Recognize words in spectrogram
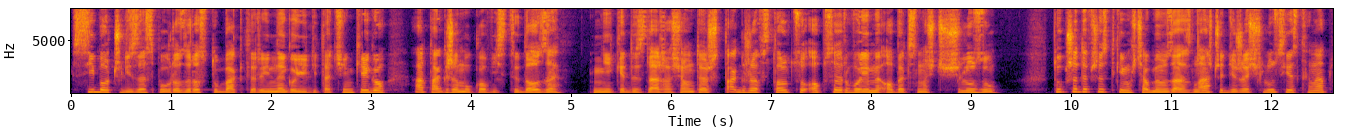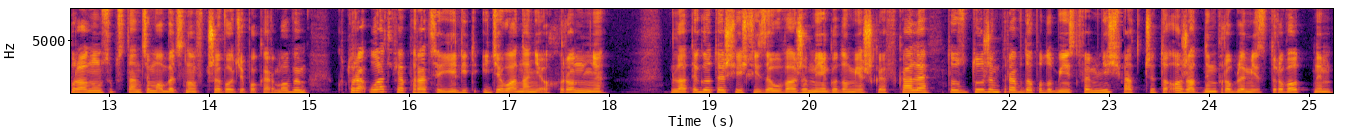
SIBO, czyli zespół rozrostu bakteryjnego jelita cienkiego, a także mukowiscydozę. Niekiedy zdarza się też tak, że w stolcu obserwujemy obecność śluzu. Tu przede wszystkim chciałbym zaznaczyć, że śluz jest naturalną substancją obecną w przewodzie pokarmowym, która ułatwia pracę jelit i działa na nie ochronnie. Dlatego też jeśli zauważymy jego domieszkę w kale, to z dużym prawdopodobieństwem nie świadczy to o żadnym problemie zdrowotnym.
